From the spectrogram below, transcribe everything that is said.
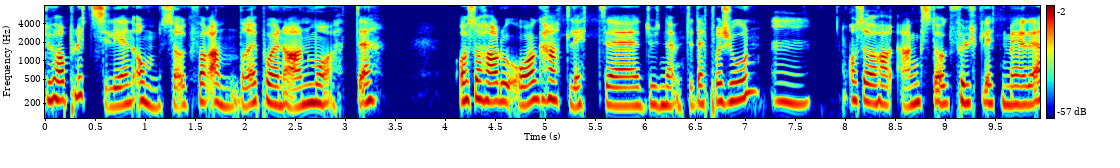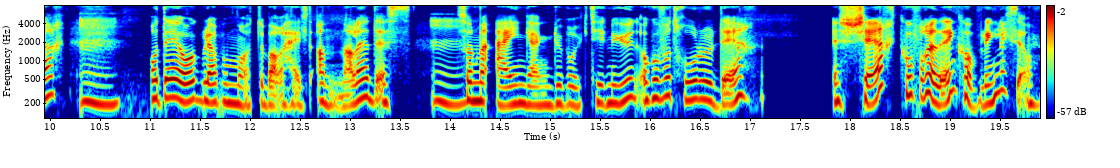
Du har plutselig en omsorg for andre på en annen måte. Og så har du òg hatt litt eh, Du nevnte depresjon. Mm. Og så har angst òg fulgt litt med der. Mm. Og det òg blir på en måte bare helt annerledes. Mm. Sånn med en gang du bruker tid med Gud. Og hvorfor tror du det skjer? Hvorfor er det en kobling, liksom?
